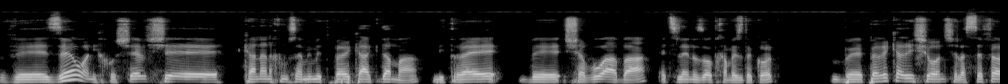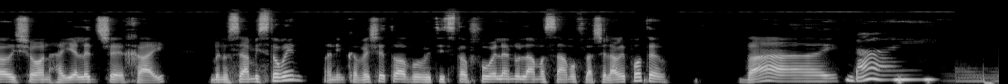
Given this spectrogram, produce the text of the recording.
וזהו אני חושב שכאן אנחנו מסיימים את פרק ההקדמה. נתראה בשבוע הבא אצלנו זה עוד חמש דקות. בפרק הראשון של הספר הראשון הילד שחי בנושא המסתורין. אני מקווה שתאהבו ותצטרפו אלינו למסע המופלא של הארי פוטר ביי! ביי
